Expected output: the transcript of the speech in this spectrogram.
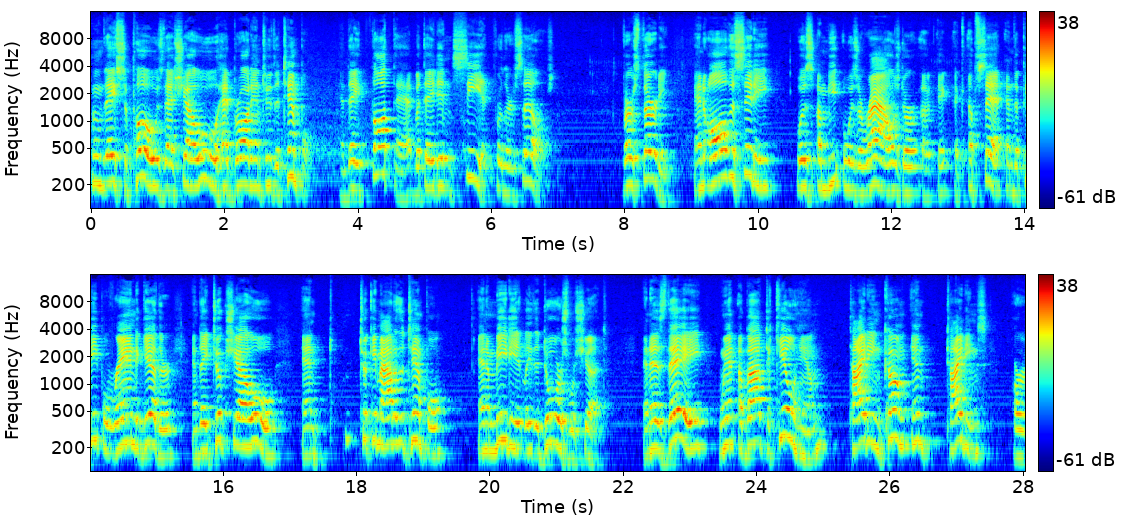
whom they supposed that Shaul had brought into the temple. And they thought that, but they didn't see it for themselves. Verse 30, And all the city was, was aroused or uh, upset, and the people ran together, and they took Shaul and took him out of the temple, and immediately the doors were shut. And as they went about to kill him, tidings come in tidings or,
